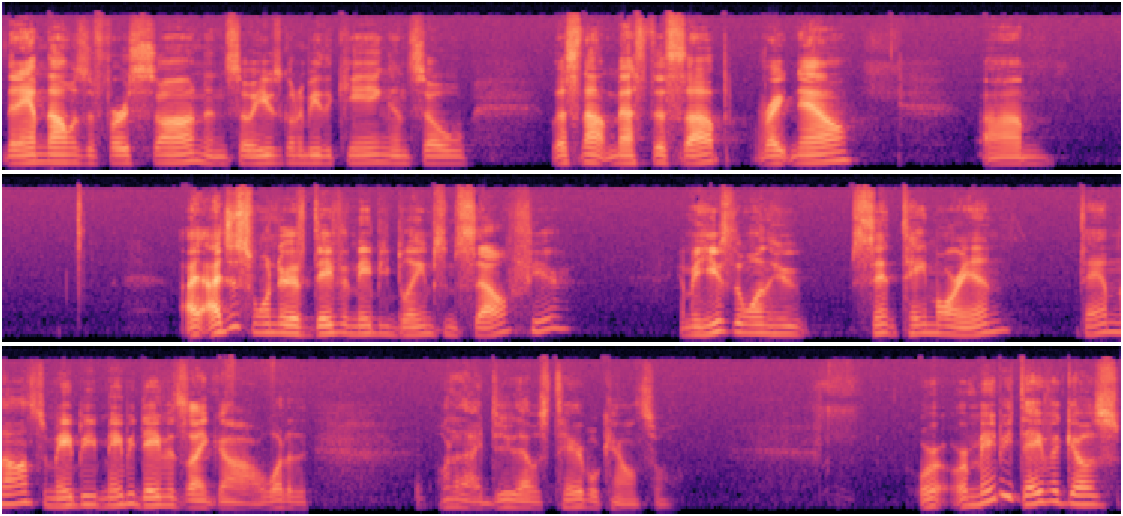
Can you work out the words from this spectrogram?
That Amnon was the first son, and so he was going to be the king, and so let's not mess this up right now. Um, I, I just wonder if David maybe blames himself here. I mean, he's the one who sent Tamar in to Amnon, so maybe maybe David's like, oh, what did, what did I do? That was terrible counsel. Or, or maybe David goes,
